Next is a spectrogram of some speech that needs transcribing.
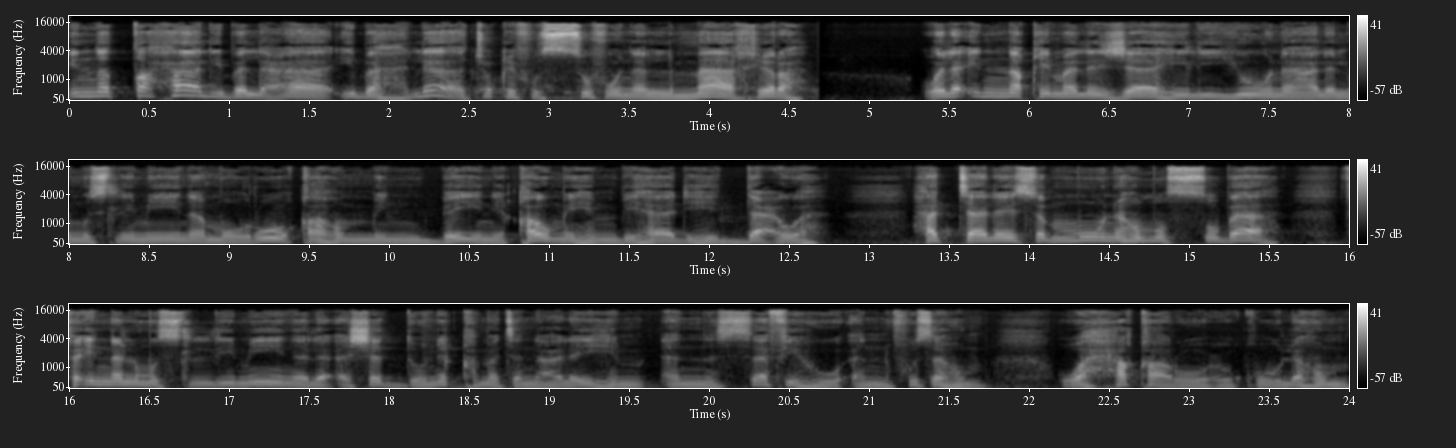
إن الطحالب العائبة لا تقف السفن الماخرة ولئن نقم الجاهليون على المسلمين مروقهم من بين قومهم بهذه الدعوة حتى ليسمونهم الصباه فإن المسلمين لأشد نقمة عليهم أن سفهوا أنفسهم. وحقروا عقولهم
